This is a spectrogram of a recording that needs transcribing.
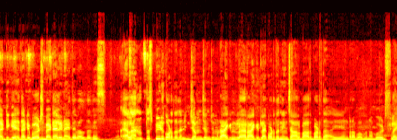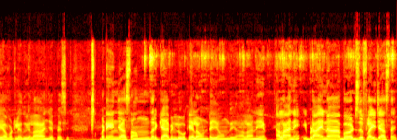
Thirty K thirty birds battalion అయితే వెళ్తుంది. ఎలా ఎంత స్పీడ్ కొడుతుందని జమ్ జమ్ జమ్ రాకెట్ రాకెట్లా కొడుతుంది. నేను చాలా బాధపడతా. ఏంట్రా బాబు నా బర్డ్స్ ఫ్లై అవ్వట్లేదు ఇలా అని చెప్పేసి. బట్ ఏం చేస్తాం? అందరి క్యాబిన్లు ఒకేలా ఉంటాయి ఏముంది? అలానే అలా అని ఇప్పుడు ఆయన బర్డ్స్ ఫ్లై చేస్తాయి.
